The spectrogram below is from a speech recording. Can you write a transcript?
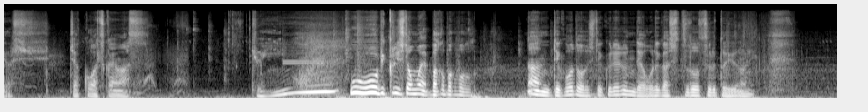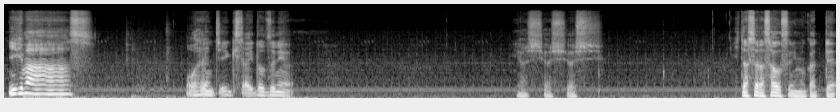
よし。じゃあこは使います。キュイーン。おおびっくりした。お前バカバカバカ。なんてことをしてくれるんだよ。俺が出動するというのに。行きまーす。汚染地域再突入よしよしよし。ひたすらサウスに向かって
